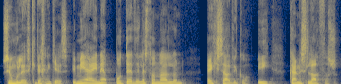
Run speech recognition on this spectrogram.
σύμβουλες και τεχνικές. Η μία είναι ποτέ δεν λες τον άλλον έχεις άδικο ή κάνεις λάθος.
